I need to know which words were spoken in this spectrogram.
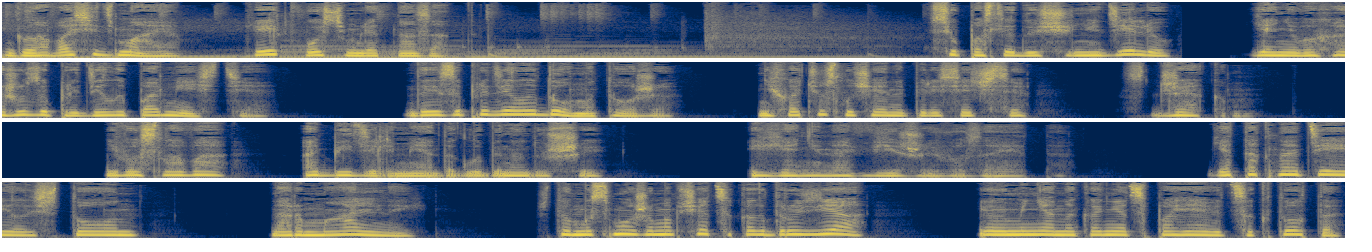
Глава 7. Кейт 8 лет назад. Всю последующую неделю я не выхожу за пределы поместья. Да и за пределы дома тоже. Не хочу случайно пересечься с Джеком. Его слова обидели меня до глубины души, и я ненавижу его за это. Я так надеялась, что он нормальный, что мы сможем общаться как друзья, и у меня, наконец, появится кто-то,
